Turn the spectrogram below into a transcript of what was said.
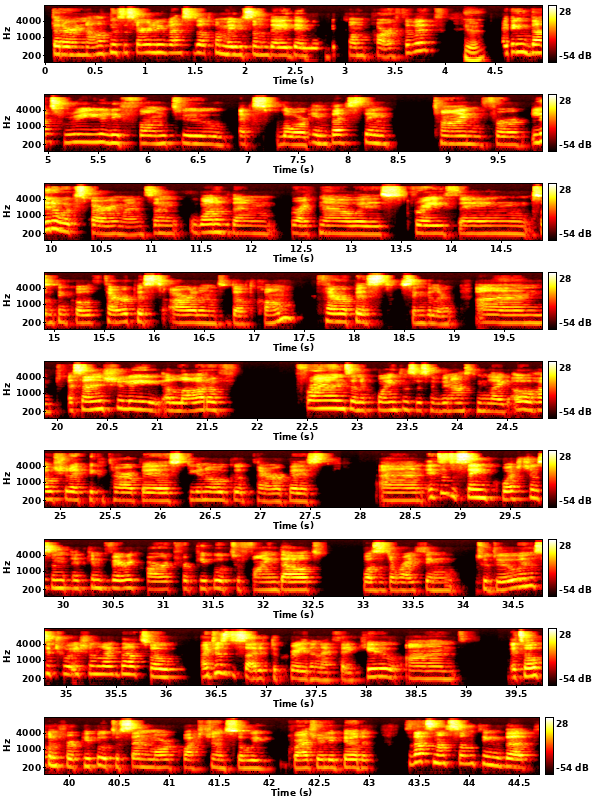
that are not necessarily Vessy.com. Maybe someday they will become part of it. Yeah. I think that's really fun to explore, investing time for little experiments. And one of them right now is creating something called therapistireland.com, therapist singular. And essentially, a lot of friends and acquaintances have been asking, like, oh, how should I pick a therapist? Do you know a good therapist? And it's the same questions, and it can be very hard for people to find out was the right thing to do in a situation like that. So I just decided to create an FAQ and it's open for people to send more questions. So we gradually build it. So that's not something that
